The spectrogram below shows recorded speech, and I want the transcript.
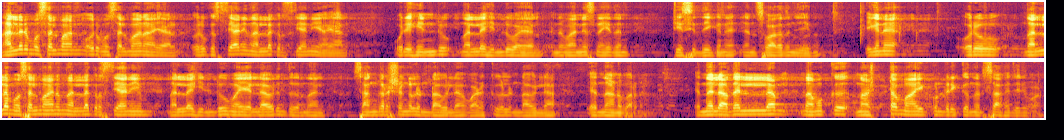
നല്ലൊരു മുസൽമാൻ ഒരു മുസൽമാനായാൽ ഒരു ക്രിസ്ത്യാനി നല്ല ക്രിസ്ത്യാനി ആയാൽ ഒരു ഹിന്ദു നല്ല ഹിന്ദു ആയാൽ എന്റെ മാന്യസ്നേഹിതൻ ടി സിദ്ദീഖിനെ ഞാൻ സ്വാഗതം ചെയ്യുന്നു. ഇങ്ങനെ ഒരു നല്ല മുസൽമാനും നല്ല ക്രിസ്ത്യാനിയും നല്ല ഹിന്ദുവുമായി എല്ലാവരും തീർന്നാൽ സംഘർഷങ്ങൾ ഉണ്ടാവില്ല വഴക്കുകൾ ഉണ്ടാവില്ല എന്നാണ് പറഞ്ഞത്. എന്നാൽ അതെല്ലാം നമുക്ക് നഷ്ടമായിക്കൊണ്ടിരിക്കുന്ന ഒരു സാഹചര്യമാണ്.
